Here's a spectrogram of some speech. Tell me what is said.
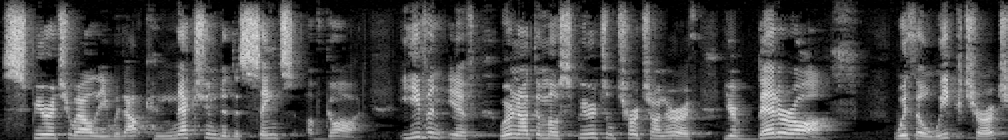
spirituality without connection to the saints of God. Even if we're not the most spiritual church on earth, you're better off with a weak church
